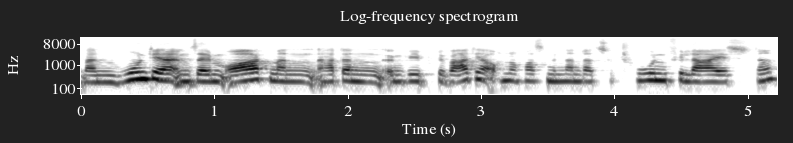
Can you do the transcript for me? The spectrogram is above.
man wohnt ja im selben Ort, man hat dann irgendwie privat ja auch noch was miteinander zu tun vielleicht. Ne?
